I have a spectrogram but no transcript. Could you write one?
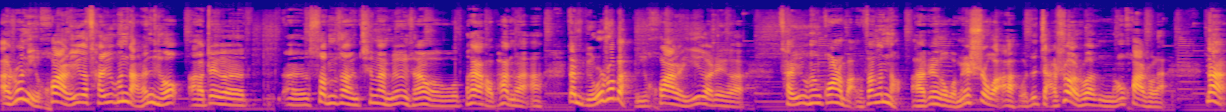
啊，说你画了一个蔡徐坤打篮球啊，这个呃算不算侵犯名誉权？我我不太好判断啊。但比如说吧，你画了一个这个蔡徐坤光着膀子翻跟头啊，这个我没试过啊，我就假设说能画出来。那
